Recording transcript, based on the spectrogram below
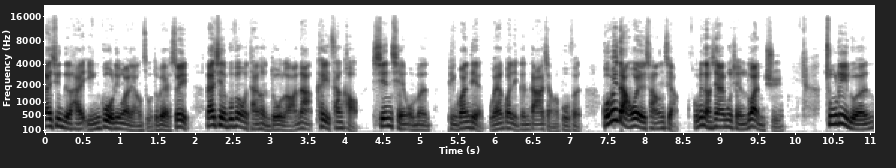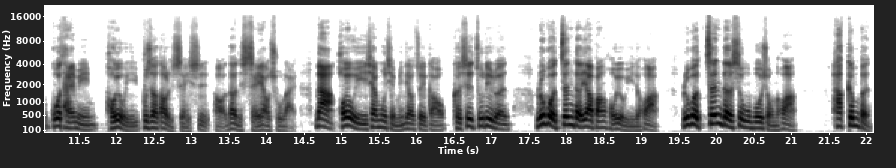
赖清德还赢过另外两组，对不对？所以赖清德部分我谈很多了啊，那可以参考先前我们。品观点，我按观点跟大家讲的部分，国民党我也常常讲，国民党现在目前乱局，朱立伦、郭台铭、侯友宜不知道到底谁是好，到底谁要出来？那侯友宜现在目前民调最高，可是朱立伦如果真的要帮侯友宜的话，如果真的是吴伯雄的话，他根本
